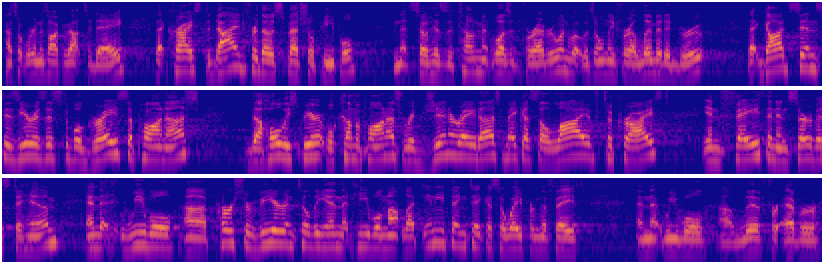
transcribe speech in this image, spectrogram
That's what we're going to talk about today. That Christ died for those special people and that so his atonement wasn't for everyone, but was only for a limited group. That God sends his irresistible grace upon us. The Holy Spirit will come upon us, regenerate us, make us alive to Christ in faith and in service to him, and that we will uh, persevere until the end, that he will not let anything take us away from the faith, and that we will uh, live forever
